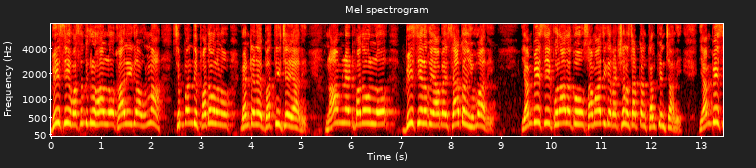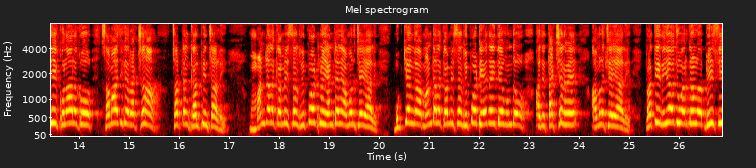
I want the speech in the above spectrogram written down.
బీసీ వసతి గృహాల్లో ఖాళీగా ఉన్న సిబ్బంది పదవులను వెంటనే భర్తీ చేయాలి. నామినేట్ పదవుల్లో బీసీలకు యాభై శాతం ఇవ్వాలి. ఎంబీసీ కులాలకు సామాజిక రక్షణ చట్టం కల్పించాలి. ఎంబీసీ కులాలకు సామాజిక రక్షణ చట్టం కల్పించాలి. మండల కమిషన్ రిపోర్ట్ను వెంటనే అమలు చేయాలి. ముఖ్యంగా మండల కమిషన్ రిపోర్ట్ ఏదైతే ఉందో అది తక్షణమే అమలు చేయాలి. ప్రతి నియోజకవర్గంలో బీసీ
